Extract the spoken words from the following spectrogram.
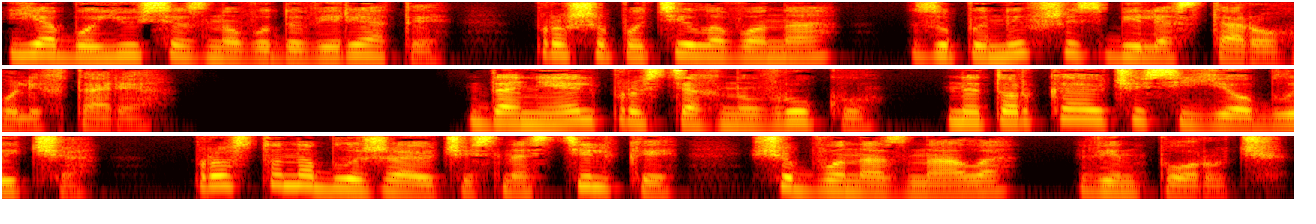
Я боюся знову довіряти, прошепотіла вона, зупинившись біля старого ліхтаря. Даніель простягнув руку, не торкаючись її обличчя, просто наближаючись настільки, щоб вона знала, він поруч.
